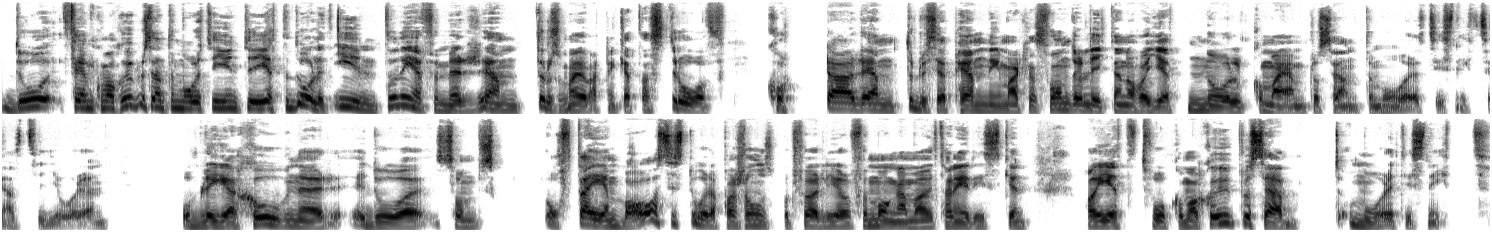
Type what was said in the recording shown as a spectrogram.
då 5,7 procent om året är ju inte jättedåligt. Inte om det jämför med räntor som har varit en katastrof. Korta räntor, det vill säga penningmarknadsfonder och liknande, har gett 0,1 procent om året i snitt de senaste tio åren obligationer då som ofta är en bas i stora pensionsportföljer och för många man vill ta ner risken har gett 2,7 procent om året i snitt.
